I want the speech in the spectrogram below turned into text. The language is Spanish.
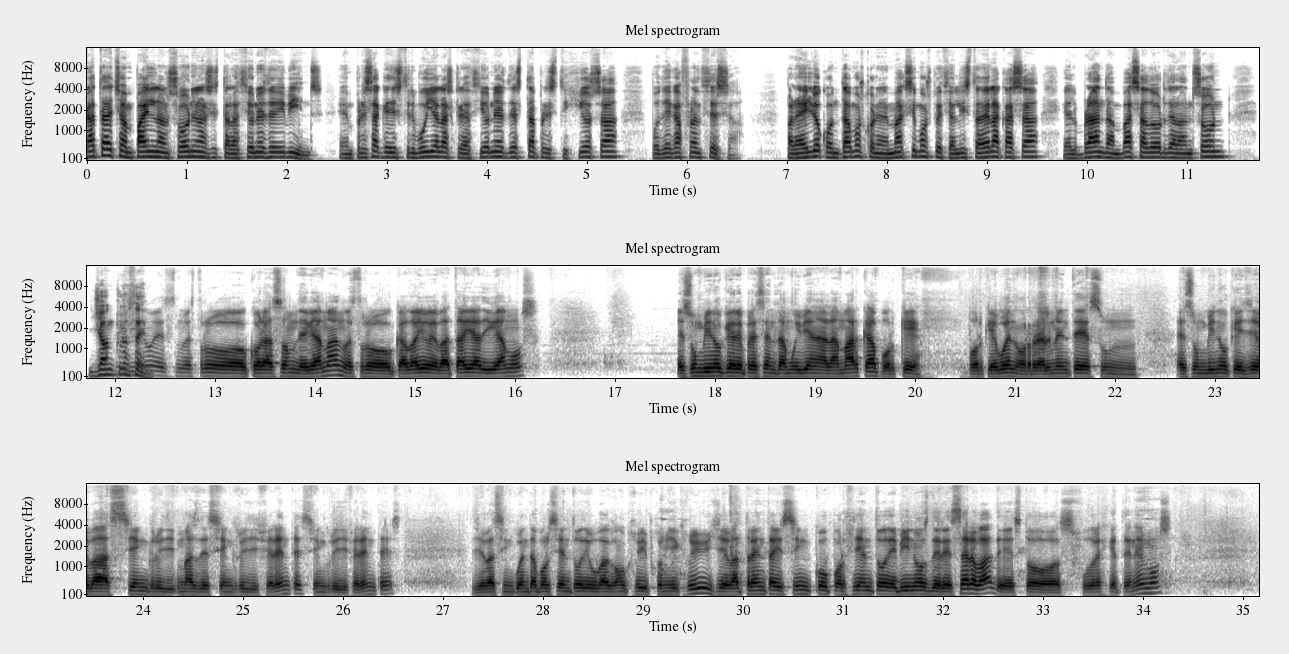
Cata de champán Lanzón en las instalaciones de Divins, empresa que distribuye las creaciones de esta prestigiosa bodega francesa. Para ello contamos con el máximo especialista de la casa, el brand ambasador de Lanzón, Jean Closet. Es nuestro corazón de gama, nuestro caballo de batalla, digamos. Es un vino que representa muy bien a la marca, ¿por qué? Porque bueno, realmente es un, es un vino que lleva 100 más de 100 crus diferentes, 100 crus diferentes lleva 50% de uva Grand Cru y Premier Cru, lleva 35% de vinos de reserva de estos fudres que tenemos.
